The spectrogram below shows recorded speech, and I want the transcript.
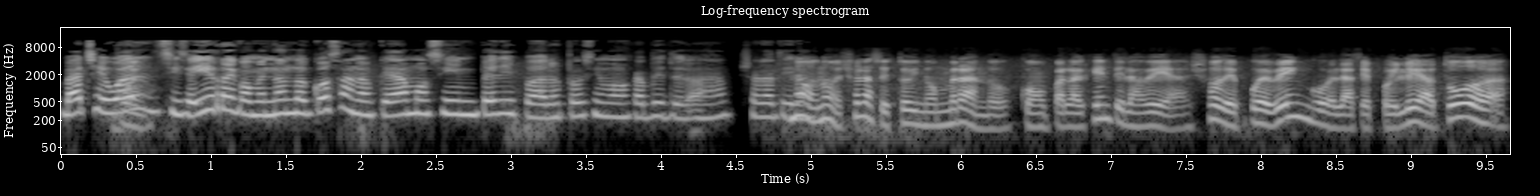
Bache, igual, Bueno. si seguís recomendando cosas, nos quedamos sin pelis para los próximos capítulos, ¿eh? Yo la tiro. No, no, yo las estoy nombrando como para que la gente las vea. Yo después vengo, las spoileo todas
